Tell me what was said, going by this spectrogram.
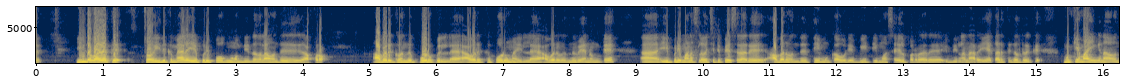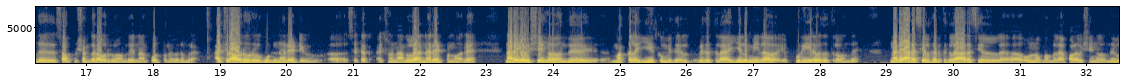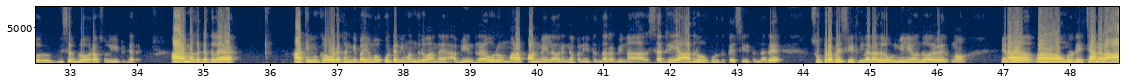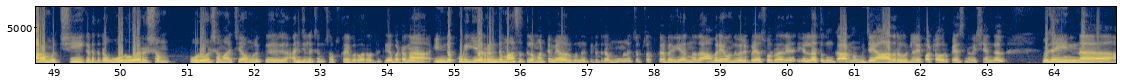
இந்த வழக்கு ஸோ இதுக்கு மேலே எப்படி போகும் அப்படின்றதெல்லாம் வந்து அப்புறம். அவருக்கு வந்து பொறுப்பு இல்லை அவருக்கு பொறுமை இல்லை அவர் வந்து வேணும்ட்டு இப்படி மனசுல வச்சுட்டு பேசுறாரு. அவர் வந்து திமுகவுடைய பி டீமா செயல்படுறாரு. இப்படின்லாம் நிறைய கருத்துக்கள் இருக்கு. முக்கியமா இங்க நான் வந்து சவுக்கு சங்கர் அவர்களை வந்து நான் கோட் பண்ண விரும்புறேன். ஆக்சுவலா அவர் ஒரு குட் நரேட்டிவ் செட்டர் ஆக்சுவலா நல்லா நரேட் பண்ணுவாரு. நிறைய விஷயங்களை வந்து மக்களை ஈர்க்கும் வித விதத்துல எளிமையில புரியிற விதத்துல வந்து நிறைய அரசியல் கருத்துக்களை அரசியல் உள்நோக்கங்களை பல விஷயங்களை வந்து ஒரு விசில் ப்ளோவராக சொல்லிட்டு இருக்காரு. ஆரம்ப கட்டத்தில் அதிமுகவோட கண்டிப்பாக இவங்க கூட்டணி வந்துருவாங்க அப்படின்ற ஒரு மனப்பான்மையில் அவர் என்ன பண்ணிட்டு இருந்தார் அப்படின்னா சரிய ஆதரவு கொடுத்து பேசிக்கிட்டு இருந்தாரு. சூப்பராக பேசிக்கிட்டு இருந்தார். அதில் உண்மையிலேயே வந்து வரவேற்கணும். ஏன்னா அவங்களுடைய சேனல் ஆரம்பிச்சு கிட்டத்தட்ட ஒரு வருஷம் ஒரு வருஷம் ஆச்சு அவங்களுக்கு அஞ்சு லட்சம் சப்ஸ்கிரைபர் வர்றதுக்கு. பட் ஆனால் இந்த குறுகிய ரெண்டு மாசத்துல மட்டுமே அவருக்கு வந்து கிட்டத்தட்ட மூணு லட்சம் சப்ஸ்கிரைபர் ஏறினதா அவரே வந்து வெளிப்படையாக சொல்றாரு. எல்லாத்துக்கும் காரணம் விஜய் ஆதரவு நிலைப்பாட்டில் அவர் பேசின விஷயங்கள். விஜயின்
